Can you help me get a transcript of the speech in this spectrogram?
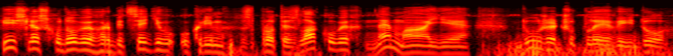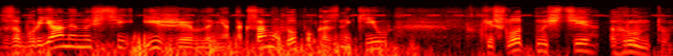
Після сходових гарбіцидів, окрім протизлакових, немає. Дуже чутливий до забур'яненості і живлення, так само до показників кислотності ґрунту.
